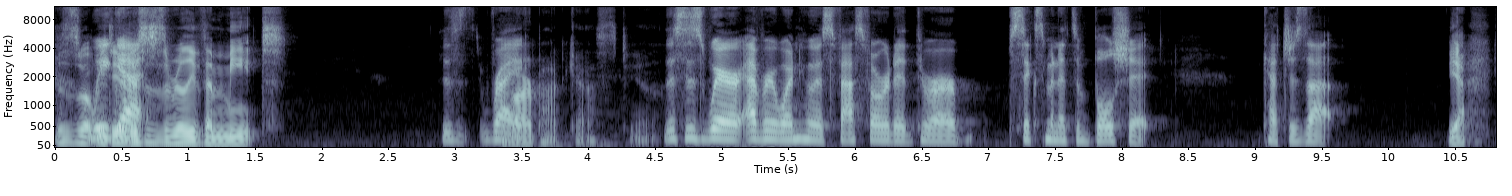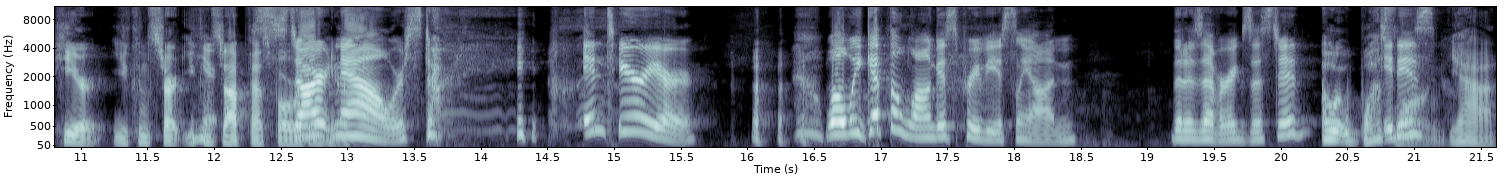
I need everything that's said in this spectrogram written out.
This is what we, we do. get- This is really the meat This is right. of our podcast. Yeah. This is where everyone who has fast forwarded through our six minutes of bullshit catches up. Yeah. Here, you can start. You can stop fast forward. Start now. We're starting interior. well, we get the longest previously on that has ever existed. Oh, it was It long. is- Yeah.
